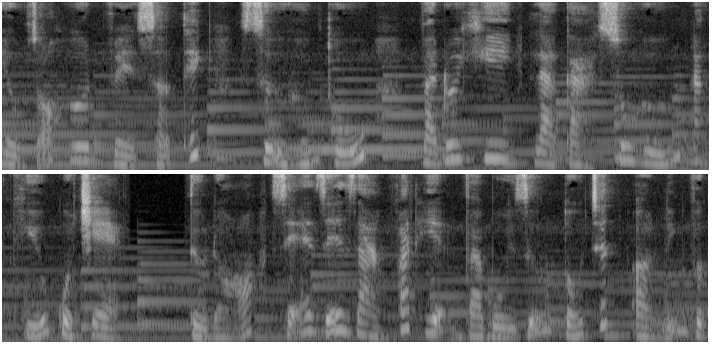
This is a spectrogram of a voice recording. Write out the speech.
hiểu rõ hơn về sở thích sự hứng thú và đôi khi là cả xu hướng năng khiếu của trẻ. Từ đó sẽ dễ dàng phát hiện và bồi dưỡng tố chất ở lĩnh vực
